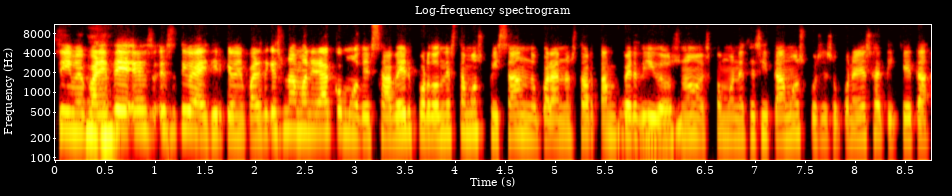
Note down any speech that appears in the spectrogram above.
Sí, me parece, eso te iba a decir, que me parece que es una manera como de saber por dónde estamos pisando para no estar tan perdidos, ¿no? Es como necesitamos, pues eso, poner esa etiqueta.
